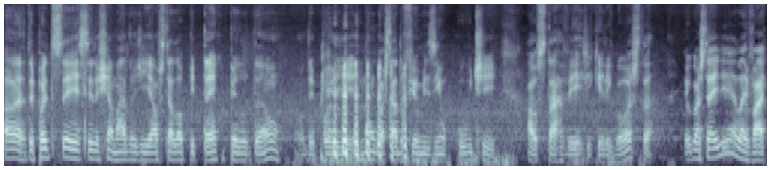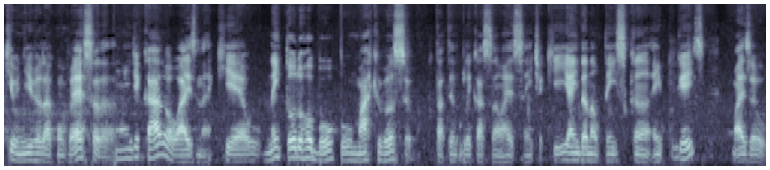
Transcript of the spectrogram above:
ah, depois de ser sido chamado de Australopiteco peludão, ou depois de não gostar do filmezinho cult All Star Verde que ele gosta, eu gostaria de levar aqui o nível da conversa um indicado ao Eisner, que é o Nem Todo Robô, o Mark Russell. Está tendo publicação recente aqui, ainda não tem scan em português, mas o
